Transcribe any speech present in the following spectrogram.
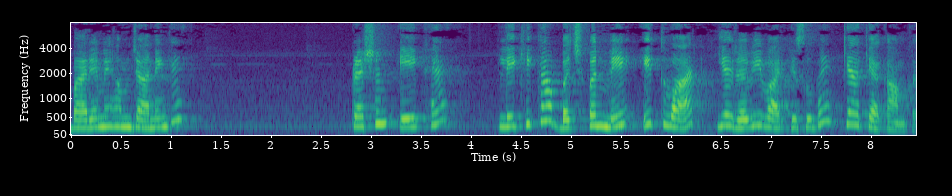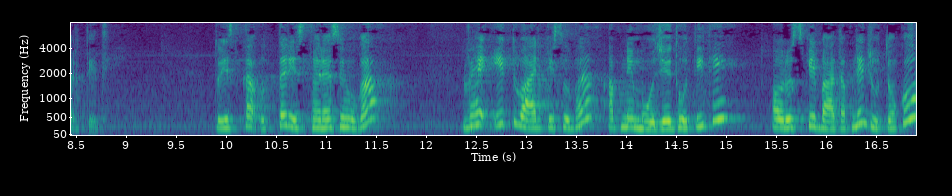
बारे में हम जानेंगे। प्रश्न एक है, लेखिका बचपन में इतवार या रविवार की सुबह क्या क्या काम करती थी? तो इसका उत्तर इस तरह से होगा। वह इतवार की सुबह अपने मोजे धोती थी और उसके बाद अपने जूतों को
